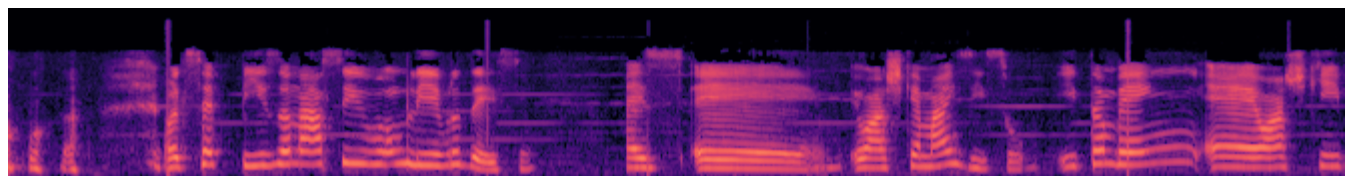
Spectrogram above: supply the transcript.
Onde você pisa, nasce um livro desse. Mas é, eu acho que é mais isso. E também é, eu acho que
